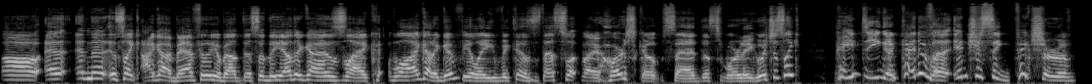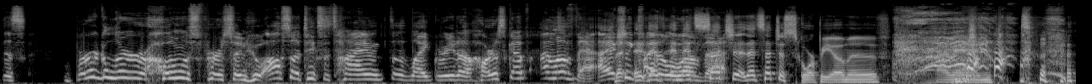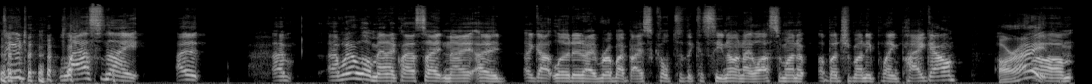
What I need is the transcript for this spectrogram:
Oh, and, and then it's like I got a bad feeling about this, and the other guy is like, "Well, I got a good feeling because that's what my horoscope said this morning," which is like painting a kind of an interesting picture of this burglar homeless person who also takes the time to like read a horoscope. I love that. I actually kind of that- and love that's that. such a that's such a Scorpio move. I mean, dude last night i i i went a little manic last night and i i, I got loaded i rode my bicycle to the casino and i lost some mon- a bunch of money playing pai gow all right. um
